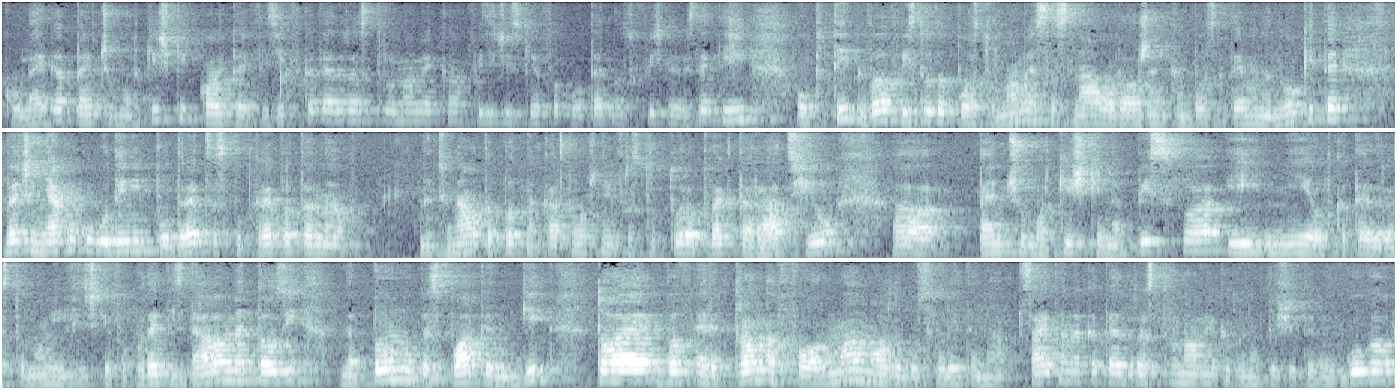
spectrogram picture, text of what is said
колега Пенчо Маркишки, който е физик в катедра астрономия към физическия факултет на Софийския университет и оптик в Института по астрономия с Нао Рожен към Българската тема на науките. Вече няколко години подред с подкрепата на Националната пътна карта научна инфраструктура, проекта Рацио, Пенчо Маркишки написва и ние от катедра астрономия и физическия факултет издаваме този напълно безплатен гид. Той е в електронна форма, може да го свалите на сайта на катедра астрономия, като напишете в Google.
